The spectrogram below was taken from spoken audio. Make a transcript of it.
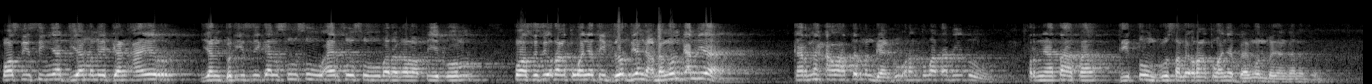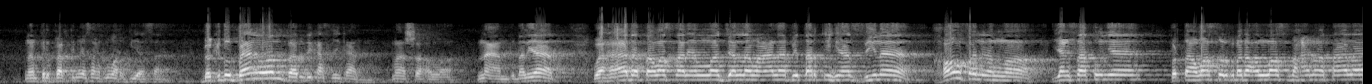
Posisinya dia memegang air yang berisikan susu, air susu barakallahu fikum. Posisi orang tuanya tidur, dia enggak bangunkan dia. Karena khawatir mengganggu orang tua tadi itu. Ternyata apa? Ditunggu sampai orang tuanya bangun, bayangkan itu. Nah berbaktinya sangat luar biasa. Begitu bangun baru dikasihkan. Masya Allah. Nah kita lihat. Wahada tawassal Allah Jalla wa Ala bitarkihi az-zina. Khaufan Allah. Yang satunya bertawassul kepada Allah Subhanahu Wa Taala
